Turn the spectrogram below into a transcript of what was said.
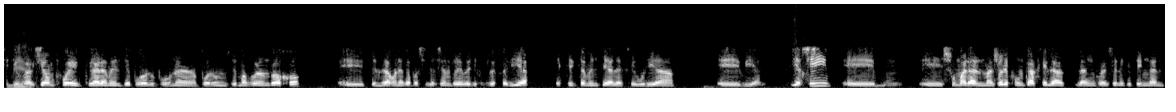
si tu infracción fue claramente por, por, una, por un semáforo en rojo, eh, tendrás una capacitación referida estrictamente a la seguridad eh, vial. Y así eh, sumarán mayores puntajes las, las infracciones que tengan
